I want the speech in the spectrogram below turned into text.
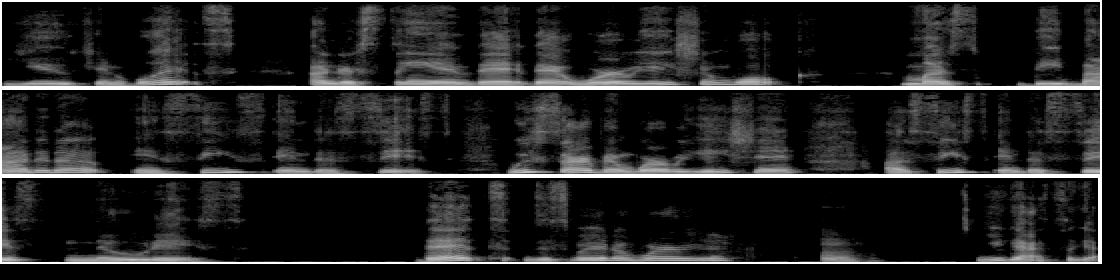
you can what understand that that worryation walk must be binded up and cease and desist. We serve in worryation a cease and desist notice. That the spirit of worry, mm, you got to go.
